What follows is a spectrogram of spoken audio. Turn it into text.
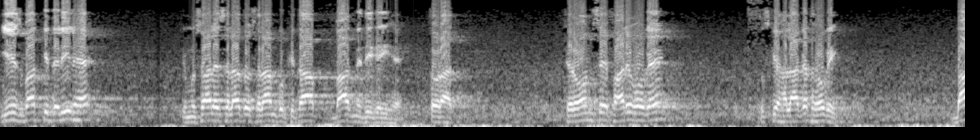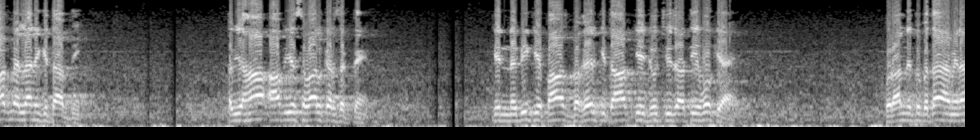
یہ اس بات کی دلیل ہے کہ موسیٰ علیہ السلاۃ والسلام کو کتاب بعد میں دی گئی ہے، تورات۔ فرعون سے فارغ ہو گئے، اس کی ہلاکت ہو گئی۔ بعد میں اللہ نے کتاب دی۔ اب یہاں آپ یہ سوال کر سکتے ہیں کہ نبی کے پاس بغیر کتاب کے جو چیز آتی ہے وہ کیا ہے؟ قرآن نے تو بتایا ہمیں نا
